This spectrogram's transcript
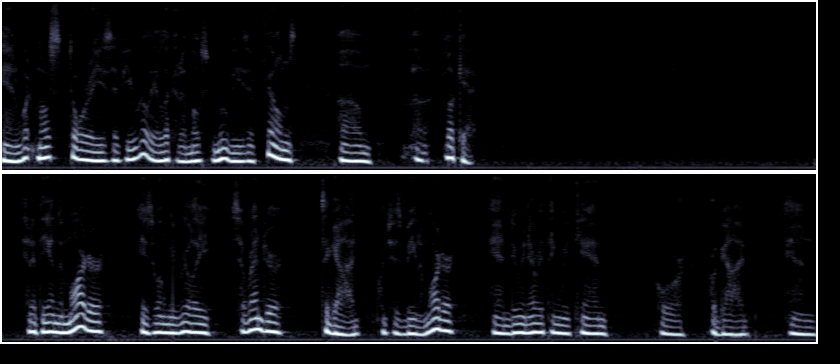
And what most stories, if you really look at it, most movies or films um, uh, look at. And at the end, the martyr is when we really surrender to God, which is being a martyr, and doing everything we can for for God, and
